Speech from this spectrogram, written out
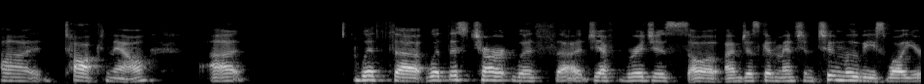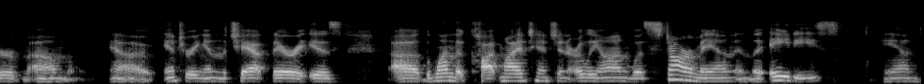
uh, talk now. Uh, with uh, with this chart with uh, Jeff Bridges, I'm just going to mention two movies while you're um, uh, entering in the chat. There is the one that caught my attention early on was Starman in the 80s, and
